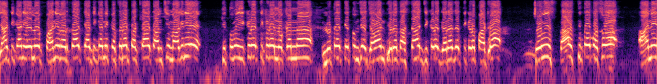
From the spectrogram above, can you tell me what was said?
ज्या ठिकाणी हे लोक पाणी भरतात त्या ठिकाणी कचरा टाकतात. आमची मागणी आहे की तुम्ही इकडे तिकडे लोकांना लुटत ते तुमचे जवान फिरत असतात. जिकडे गरज आहे तिकडे पाठवा. चोवीस तास तिथं बसवा आणि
